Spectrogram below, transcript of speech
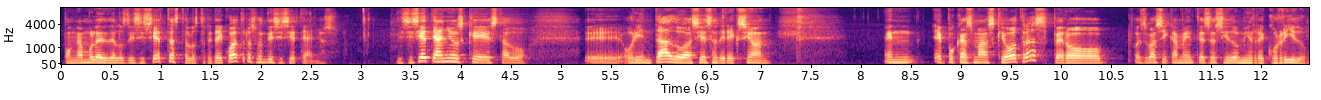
pongámosle de los 17 hasta los 34, son 17 años. 17 años que he estado eh, orientado hacia esa dirección, en épocas más que otras, pero pues básicamente ese ha sido mi recorrido.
